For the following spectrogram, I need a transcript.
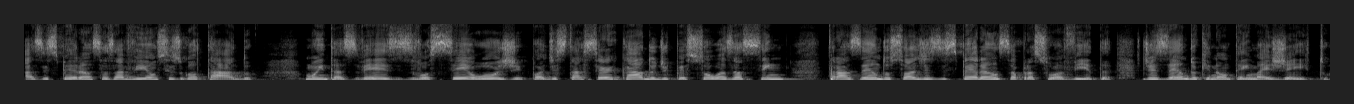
as esperanças haviam se esgotado. Muitas vezes você hoje pode estar cercado de pessoas assim, trazendo só desesperança para sua vida, dizendo que não tem mais jeito.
